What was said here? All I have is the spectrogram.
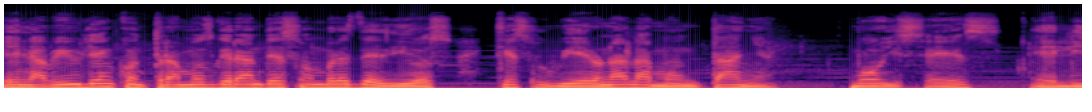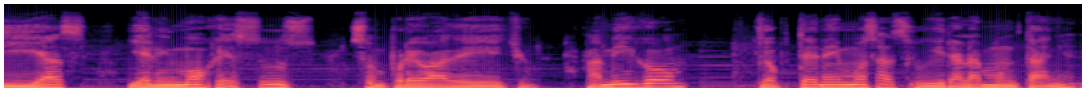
En la Biblia encontramos grandes hombres de Dios que subieron a la montaña. Moisés, Elías y el mismo Jesús son prueba de ello. Amigo, ¿qué obtenemos al subir a la montaña?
